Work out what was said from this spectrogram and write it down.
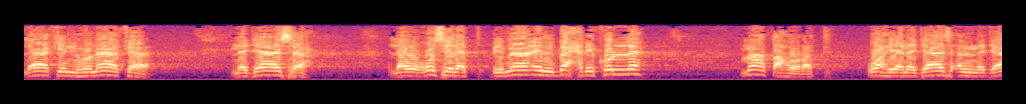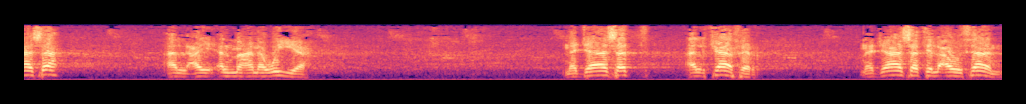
لكن هناك نجاسة لو غسلت بماء البحر كله ما طهرت وهي نجاس النجاسة المعنوية. نجاسة الكافر نجاسة الأوثان.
